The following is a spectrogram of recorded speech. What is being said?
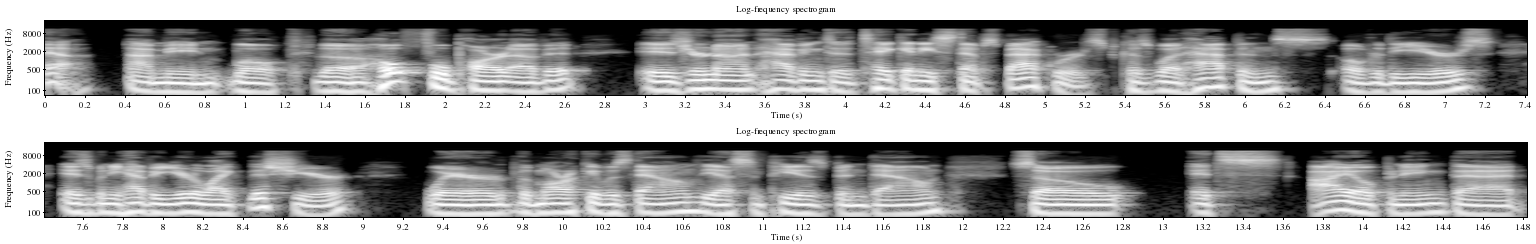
Yeah. I mean well the hopeful part of it is you're not having to take any steps backwards because what happens over the years is when you have a year like this year where the market was down the s&p has been down. So it's eye-opening that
